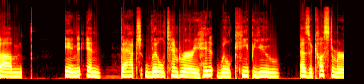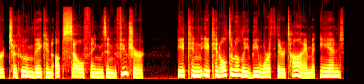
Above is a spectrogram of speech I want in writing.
um, in and that little temporary hit will keep you as a customer to whom they can upsell things in the future, it can it can ultimately be worth their time. And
